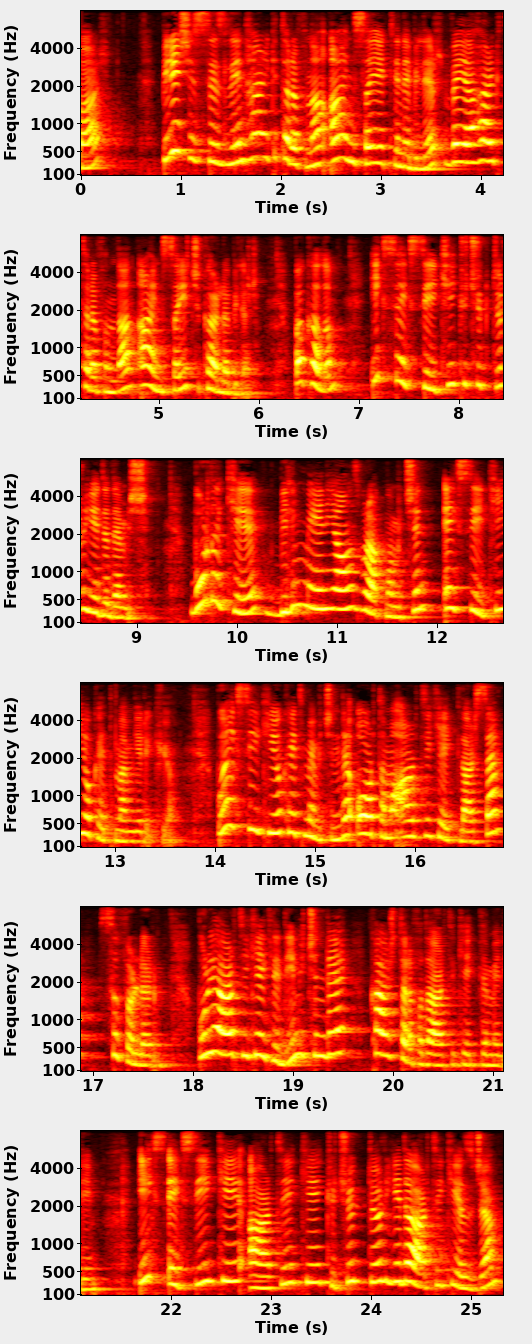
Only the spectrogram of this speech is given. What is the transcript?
var. Bir eşitsizliğin her iki tarafına aynı sayı eklenebilir veya her iki tarafından aynı sayı çıkarılabilir. Bakalım x eksi 2 küçüktür 7 demiş. Buradaki bilinmeyeni yalnız bırakmam için eksi 2'yi yok etmem gerekiyor. Bu eksi 2'yi yok etmem için de ortama artı 2 eklersem sıfırlarım. Buraya artı 2 eklediğim için de karşı tarafa da artı 2 eklemeliyim. x eksi 2 artı 2 küçüktür 7 artı 2 yazacağım.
